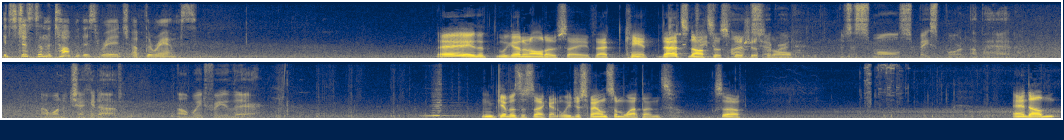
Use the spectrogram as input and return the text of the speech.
It's just on the top of this ridge, up the ramps. Hey, that, we got an autosave. That can't. That's not Change of plan, suspicious at all. There's a small spaceport up ahead. I want to check it out. I'll wait for you there. Give us a second. We just found some weapons. So. And, um,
